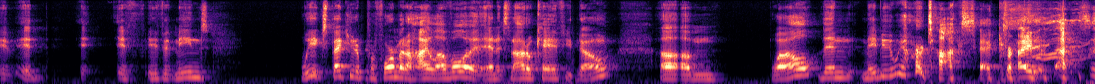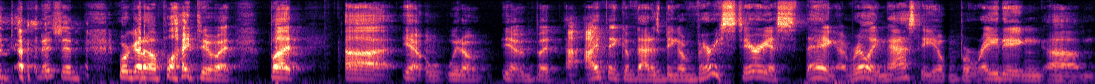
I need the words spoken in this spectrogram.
it, it, it if if it means we expect you to perform at a high level and it's not okay if you don't. Um, well, then maybe we are toxic, right? if that's the definition we're going to apply to it. But uh, you know, we don't, you know, but I, think of that as being a very serious thing, a really nasty, you know, berating, um,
